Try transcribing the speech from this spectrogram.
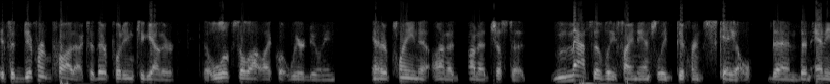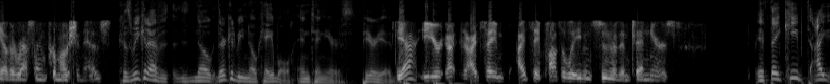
it's a different product that they're putting together that looks a lot like what we're doing, and they're playing it on a on a just a massively financially different scale than than any other wrestling promotion is. Because we could have no, there could be no cable in ten years. Period. Yeah, I'd say I'd say possibly even sooner than ten years. if they keep i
